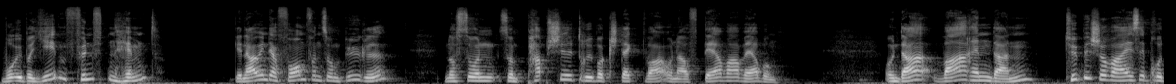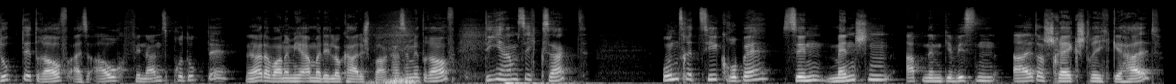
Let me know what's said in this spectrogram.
wo über jedem fünften Hemd, genau in der Form von so einem Bügel, noch so ein, so ein Pappschild drüber gesteckt war und auf der war Werbung. Und da waren dann typischerweise Produkte drauf, also auch Finanzprodukte. Ja, da war nämlich einmal die lokale Sparkasse mit drauf. Die haben sich gesagt, unsere Zielgruppe sind Menschen ab einem gewissen Alter, Schrägstrich Gehalt.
